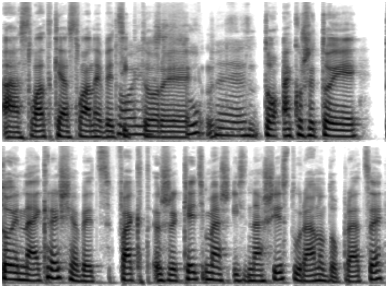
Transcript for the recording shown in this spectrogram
a sladké a slané veci, to ktoré... Super. To, akože to je, to je najkrajšia vec. Fakt, že keď máš ísť na 6 ráno do práce,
